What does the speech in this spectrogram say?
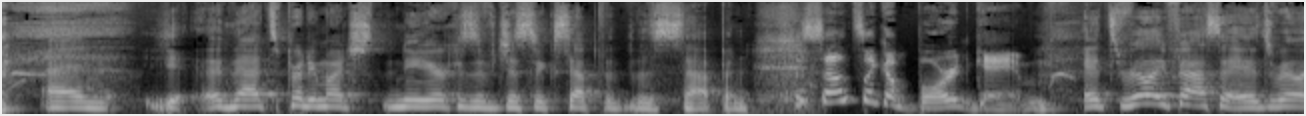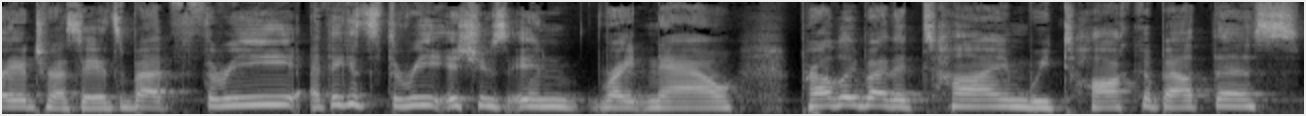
and, and that's pretty much New Yorkers have just accepted this happened. It sounds like a board game. It's really fascinating. It's really interesting. It's about three, I think it's three issues in right now. Probably by the time we talk about this,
